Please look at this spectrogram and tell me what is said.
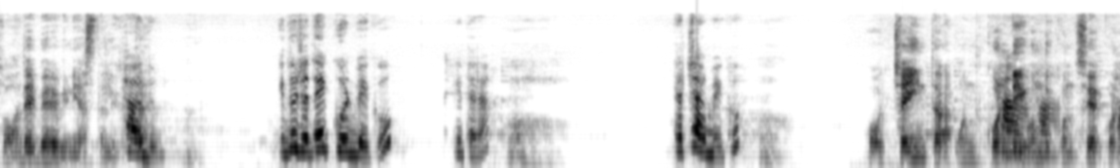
ಸೊ ಅದೇ ಬೇರೆ ವಿನ್ಯಾಸದಲ್ಲಿ? ಹೌದು. ಇದು ಜೊತೆಗೆ ಕೂಡ್ಬೇಕು. ಈ ತರ. ಟಚ್ ಆಗ್ಬೇಕು. ಓ ಚೈನ್ ತರ. ಒಂದು ಕೊಂಡಿ. ಒಂದಕ್ಕೊಂದು ಸೇರ್ಕೊಂಡು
